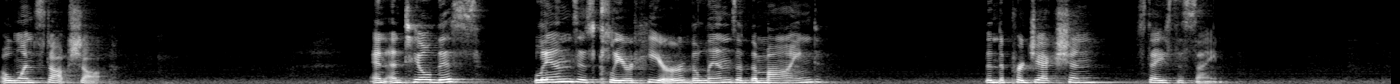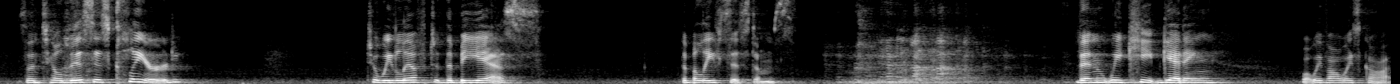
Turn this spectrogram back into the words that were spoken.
a one stop shop. And until this lens is cleared here, the lens of the mind, then the projection stays the same. So until this is cleared, till we lift the BS, the belief systems, then we keep getting what we've always got.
